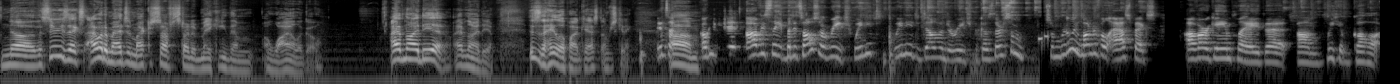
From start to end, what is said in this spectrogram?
No, the Series X. I would imagine Microsoft started making them a while ago. I have no idea. I have no idea. This is a Halo podcast. I'm just kidding. It's a, Um, okay. It, obviously, but it's also Reach. We need to, we need to delve into Reach because there's some some really wonderful aspects of our gameplay that um, we have got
